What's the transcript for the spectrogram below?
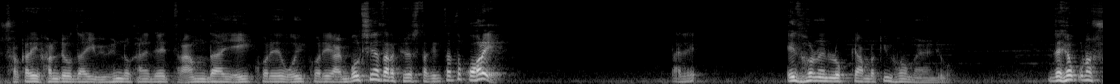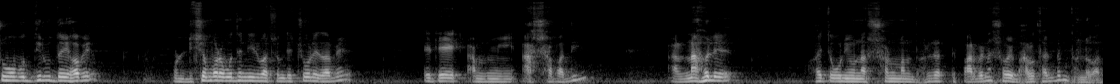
সরকারি ফান্ডেও দেয়, বিভিন্নখানে দেয়, ত্রাণ দেয়, এই করে, ওই করে, আমি বলছি না তারা ফেরত থাকে তা তো করে। তাহলে এই ধরনের লোককে আমরা কীভাবে মেনে নেব? যাই হোক, ওনার শুভবুদ্ধির উদয় হবে। ডিসেম্বরের মধ্যে নির্বাচন দিয়ে চলে যাবে। এটাই আমি আশাবাদী। আর না হলে হয়তো উনি ওনার সম্মান ধরে রাখতে পারবে না। সবাই ভালো থাকবেন। ধন্যবাদ।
